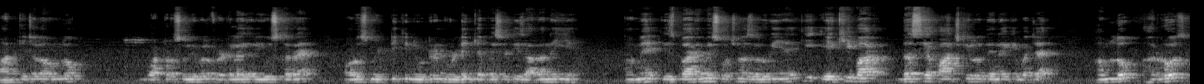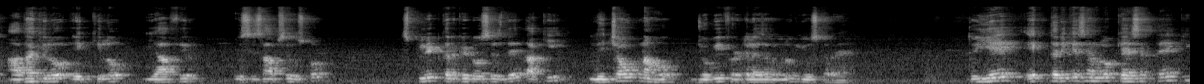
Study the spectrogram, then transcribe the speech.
मान के चलो हम लोग वाटर सोल्यूबल फर्टिलाइज़र यूज़ कर रहे हैं और उस मिट्टी की न्यूट्रेंट होल्डिंग कैपेसिटी ज़्यादा नहीं है तो हमें इस बारे में सोचना ज़रूरी है कि एक ही बार दस या पाँच किलो देने के बजाय हम लोग हर रोज़ आधा किलो, एक किलो या फिर उस हिसाब से उसको स्प्लिट करके डोसेज दे, ताकि लीच आउट ना हो, जो भी फर्टिलाइज़र हम लोग यूज़ कर रहे हैं। तो ये एक तरीके से हम लोग कह सकते हैं कि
